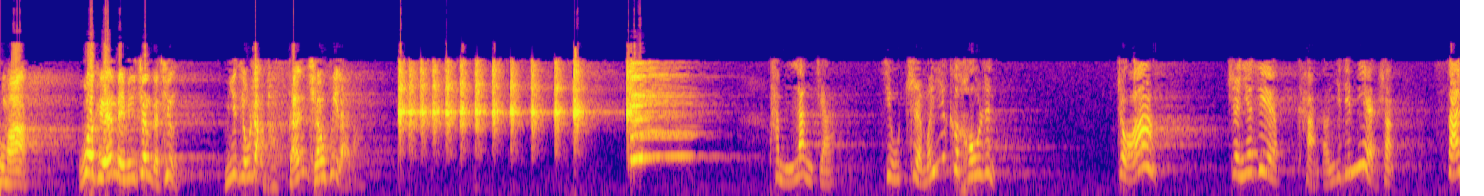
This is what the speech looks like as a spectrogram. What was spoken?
姑妈，我给俺妹妹讲个情，你就让她三天回来吧。他们郎家就这么一个好人。壮，这也是看到你的面上，三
